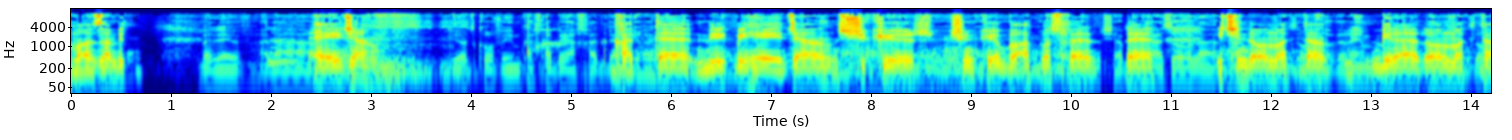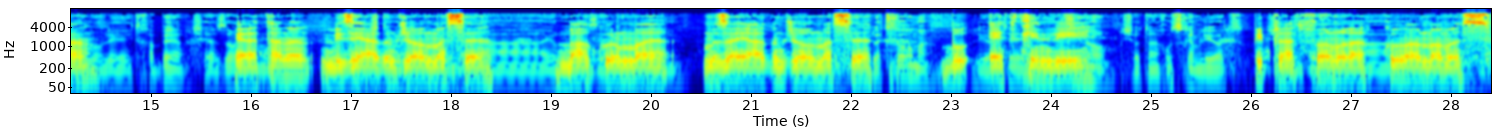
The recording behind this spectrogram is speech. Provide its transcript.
Muazzam bir heyecan Kalpte büyük bir heyecan, şükür. Çünkü bu atmosferde içinde olmaktan, bir arada olmaktan, Yaratanın bize yardımcı olması, bağ kurmamıza yardımcı olması, bu etkinliği bir platform olarak kullanmamız,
